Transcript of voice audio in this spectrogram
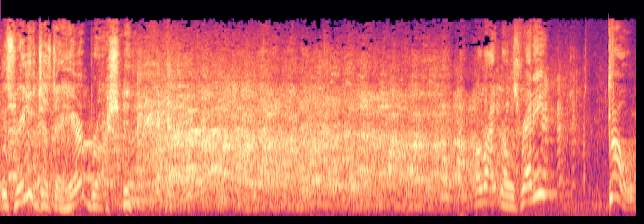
It's really just a hairbrush. All right, Rose, ready? Go.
